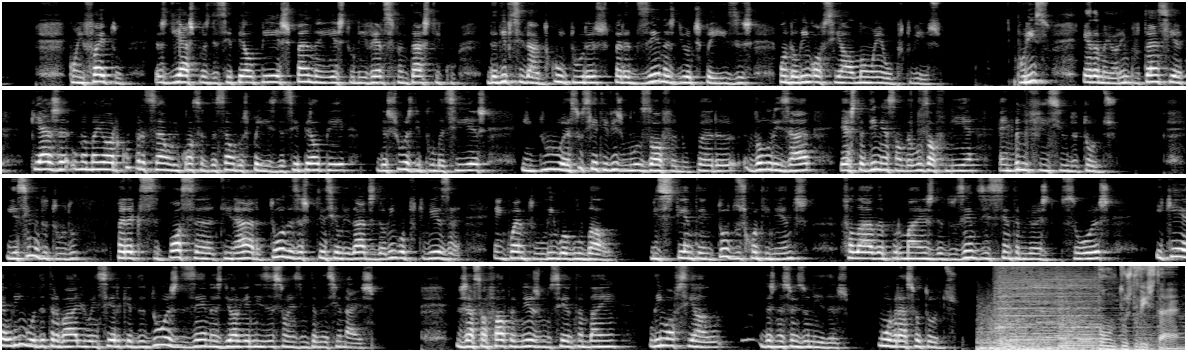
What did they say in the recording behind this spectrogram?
Com efeito, as diásporas da CPLP expandem este universo fantástico da diversidade de culturas para dezenas de outros países onde a língua oficial não é o português. Por isso, é da maior importância que haja uma maior cooperação e concertação dos países da CPLP, das suas diplomacias e do associativismo lusófono para valorizar esta dimensão da lusofonia em benefício de todos. E, acima de tudo, para que se possa tirar todas as potencialidades da língua portuguesa enquanto língua global, existente em todos os continentes, falada por mais de 260 milhões de pessoas e que é a língua de trabalho em cerca de duas dezenas de organizações internacionais. Já só falta mesmo ser também língua oficial das Nações Unidas. Um abraço a todos. Pontos de Vista.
